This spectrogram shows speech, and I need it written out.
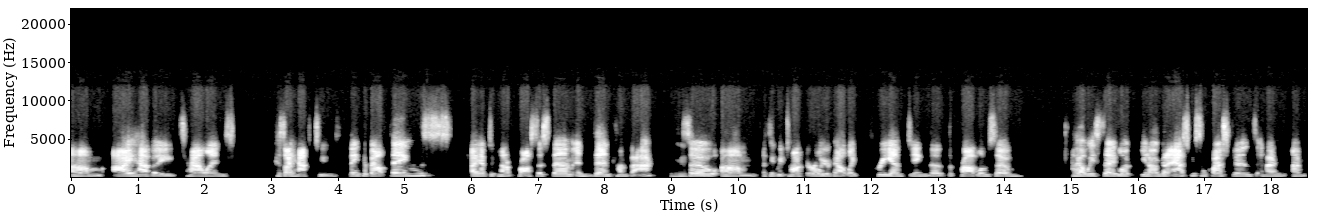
Um, i have a challenge because i have to think about things. I have to kind of process them and then come back. Mm-hmm. so um, i think we talked earlier about like preempting the the problem. So I always say, look, you know, I'm going to ask you some questions and I'm, I'm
